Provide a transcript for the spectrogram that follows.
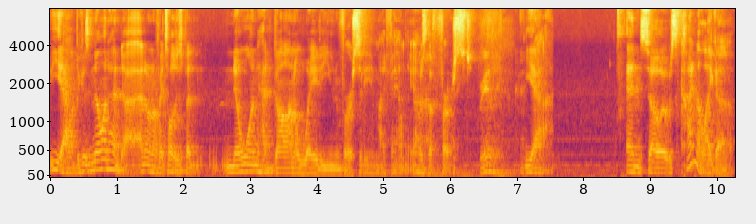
Yeah, because no one had, I don't know if I told you this, but no one had gone away to university in my family. I was the ah, first. Really? Okay. Yeah. And so it was kind of like a,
